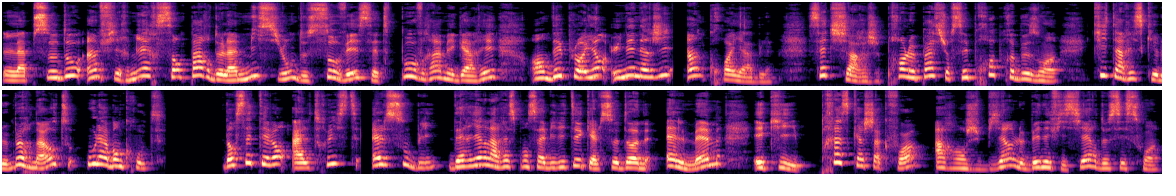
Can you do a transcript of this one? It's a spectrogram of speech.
La pseudo-infirmière s'empare de la mission de sauver cette pauvre âme égarée en déployant une énergie incroyable. Cette charge prend le pas sur ses propres besoins, quitte à risquer le burn-out ou la banqueroute. Dans cet élan altruiste, elle s'oublie derrière la responsabilité qu'elle se donne elle-même et qui, presque à chaque fois, arrange bien le bénéficiaire de ses soins.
